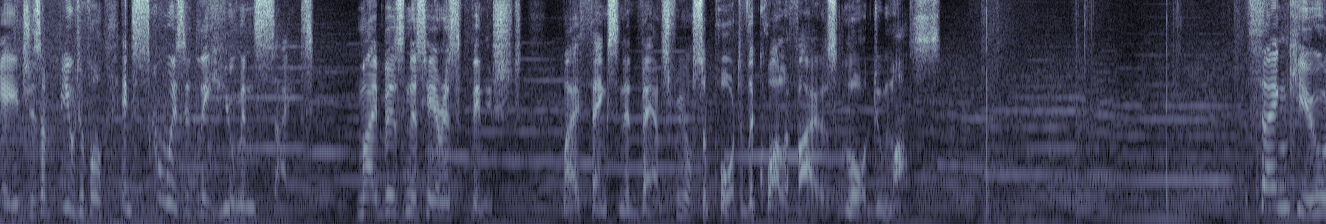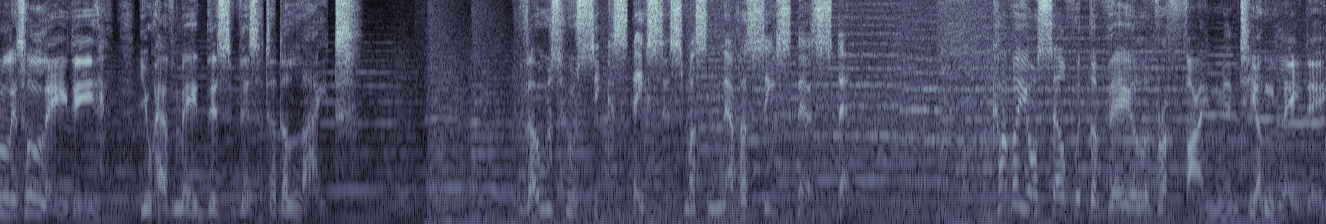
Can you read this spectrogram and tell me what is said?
age is a beautiful, exquisitely human sight. My business here is finished. My thanks in advance for your support of the qualifiers, Lord Dumas. Thank you, little lady. You have made this visit a delight. Those who seek stasis must never cease their step. Cover yourself with the veil of refinement, young lady.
